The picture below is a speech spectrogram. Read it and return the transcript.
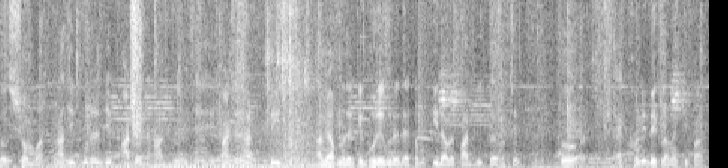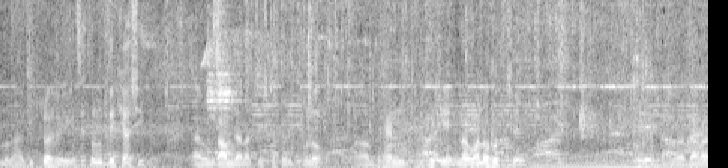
রোজ সোমবার। নাজিরপুরের যে পাটের হাট রয়েছে, এই পাটের হাটটি আমি আপনাদেরকে ঘুরে ঘুরে দেখাবো, কী দামে পাট বিক্রয় হচ্ছে। তো এক্ষুনি দেখলাম একটি পাট মনে হয় বিক্রয় হয়ে গেছে। তো দেখে আসি এবং দাম জানার চেষ্টা করি। যেগুলো ভ্যান থেকে নামানো হচ্ছে। আমরা জানার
